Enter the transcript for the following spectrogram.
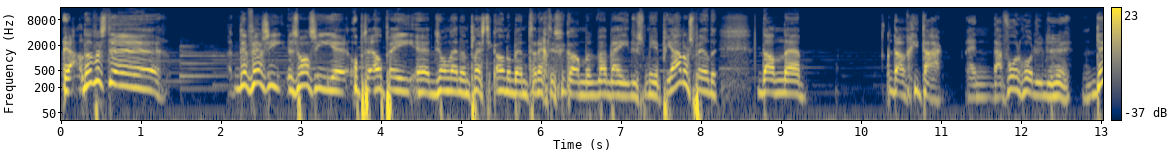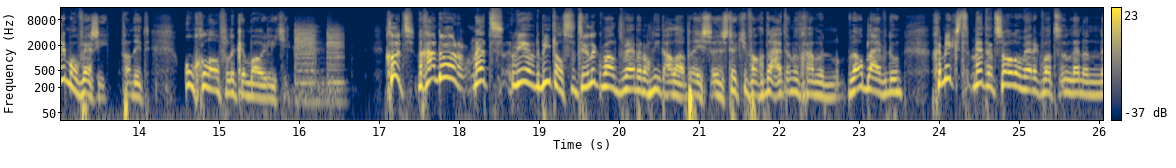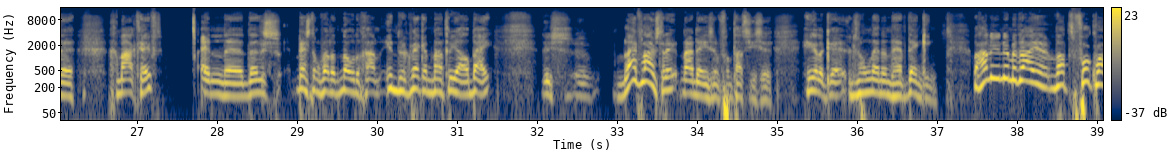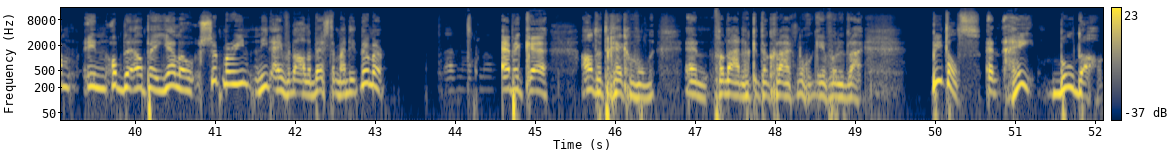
Ja, dat was de, de versie zoals hij eh, op de LP eh, John Lennon Plastic Ono Band terecht is gekomen. Waarbij hij dus meer piano speelde dan, eh, dan gitaar. En daarvoor hoorde u de demo-versie van dit ongelofelijke mooie liedje. Goed, we gaan door met weer de Beatles natuurlijk. Want we hebben nog niet alle LP's een stukje van gedraaid. En dat gaan we wel blijven doen. Gemixt met het solowerk wat Lennon gemaakt heeft. En uh, daar is best nog wel het nodige aan indrukwekkend materiaal bij. Dus uh, blijf luisteren naar deze fantastische, heerlijke John Lennon herdenking. We gaan nu een nummer draaien wat voorkwam in, op de LP Yellow Submarine. Niet een van de allerbeste, maar dit nummer heb ik uh, altijd te gek gevonden. En vandaar dat ik het ook graag nog een keer voor u draai. Beatles en Hey Bulldog.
